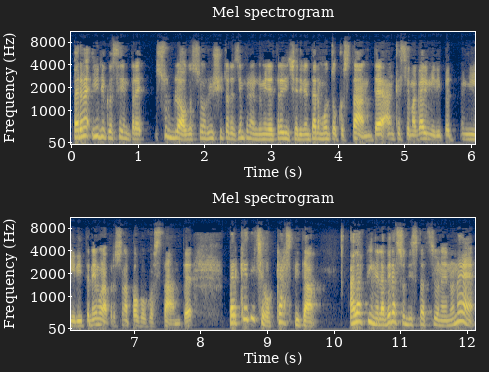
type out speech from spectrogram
Per me, io dico sempre, sul blog sono riuscito ad esempio nel 2013 a diventare molto costante, anche se magari mi, ripet- mi ritenevo una persona poco costante, perché dicevo, caspita, alla fine la vera soddisfazione non è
